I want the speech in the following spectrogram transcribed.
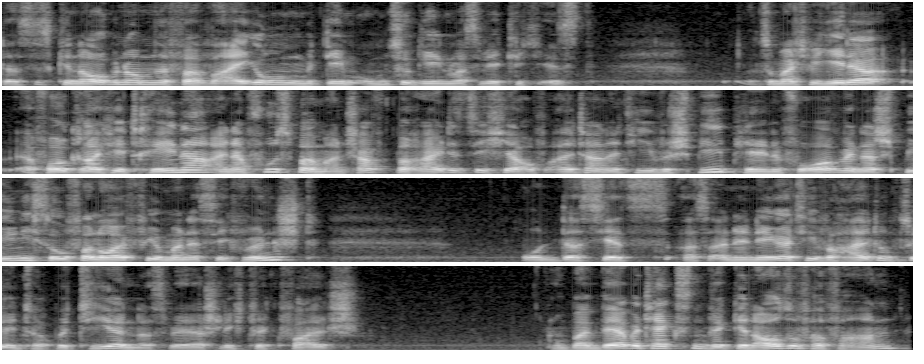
das ist genau genommen eine Verweigerung, mit dem umzugehen, was wirklich ist. Zum Beispiel jeder erfolgreiche Trainer einer Fußballmannschaft bereitet sich ja auf alternative Spielpläne vor, wenn das Spiel nicht so verläuft, wie man es sich wünscht. Und das jetzt als eine negative Haltung zu interpretieren, das wäre schlichtweg falsch. Und beim Werbetexten wird genauso verfahren.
